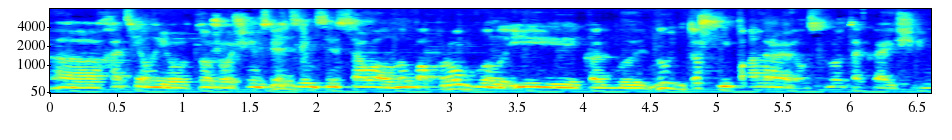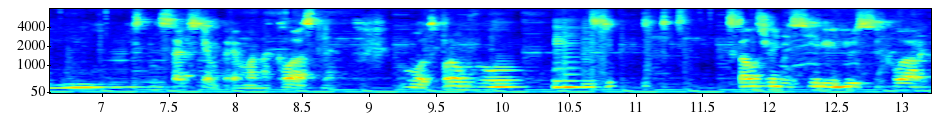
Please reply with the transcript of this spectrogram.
Э, хотел ее тоже очень взять, заинтересовал, но попробовал и как бы, ну, не то, что не понравилось, но такая еще не, не совсем прям она классная. Вот, пробовал продолжение серии Льюиса Кларк,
